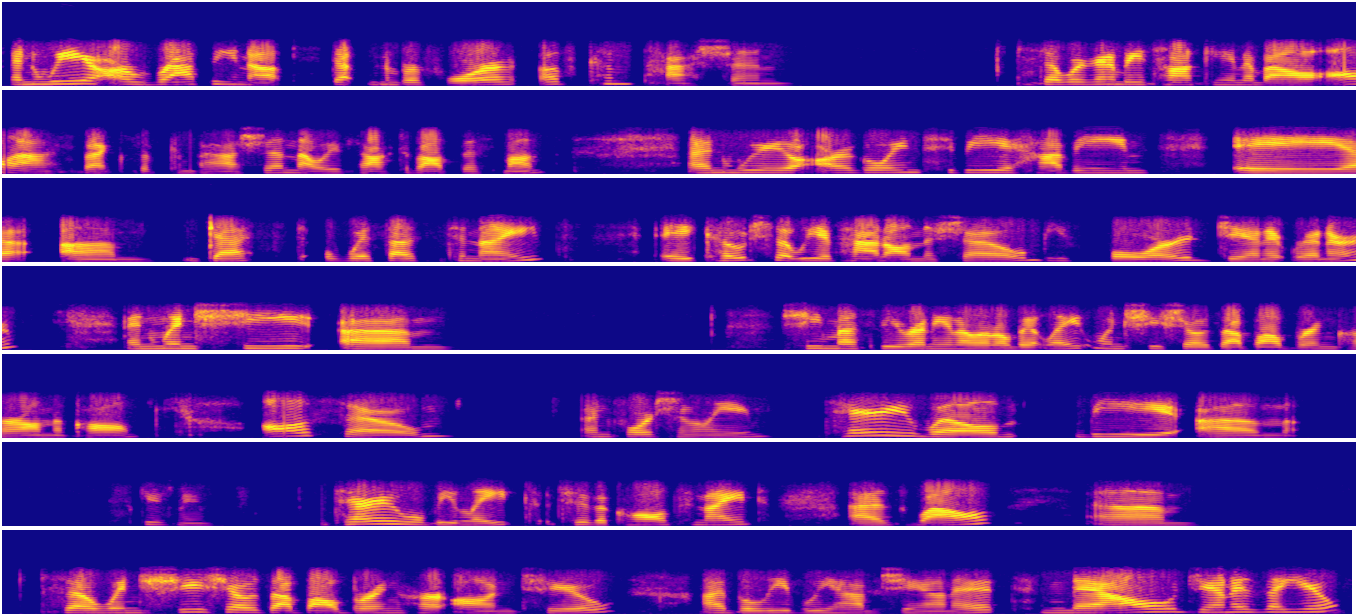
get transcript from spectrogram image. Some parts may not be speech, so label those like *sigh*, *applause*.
and we are wrapping up step number four of compassion. So, we're going to be talking about all aspects of compassion that we've talked about this month, and we are going to be having a um, guest with us tonight, a coach that we have had on the show before, Janet Renner. And when she um, she must be running a little bit late. When she shows up, I'll bring her on the call. Also, unfortunately, Terry will be um excuse me. Terry will be late to the call tonight as well. Um so when she shows up, I'll bring her on too. I believe we have Janet now. Janet, is that you?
